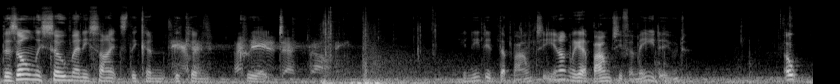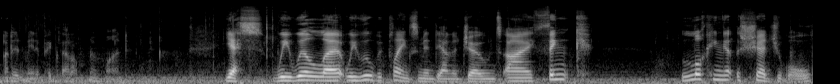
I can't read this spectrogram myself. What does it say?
There's only so many sites they can they can it. Needed create. that. You needed the bounty. You're not going to get a bounty for me, dude. Oh, I didn't mean to pick that up. Never mind. Yes, we will. Uh, we will be playing some Indiana Jones. I think, looking at the schedule,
